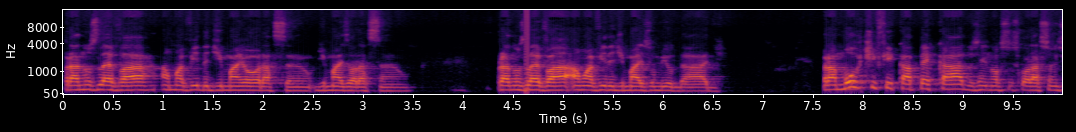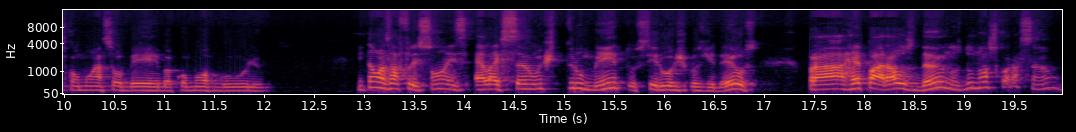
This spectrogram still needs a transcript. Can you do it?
para nos levar a uma vida de maior oração, de mais oração, para nos levar a uma vida de mais humildade, para mortificar pecados em nossos corações como a soberba, como o orgulho então, as aflições, elas são instrumentos cirúrgicos de Deus para reparar os danos do nosso coração.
